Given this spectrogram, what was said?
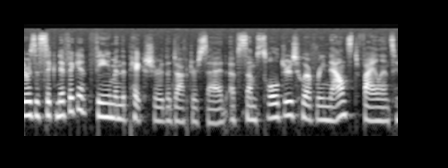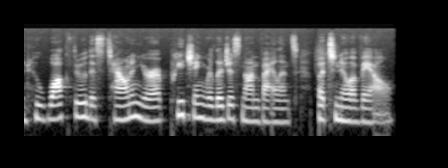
There was a significant theme in the picture, the doctor said, of some soldiers who have renounced violence and who walk through this town in Europe preaching religious nonviolence, but to no avail.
